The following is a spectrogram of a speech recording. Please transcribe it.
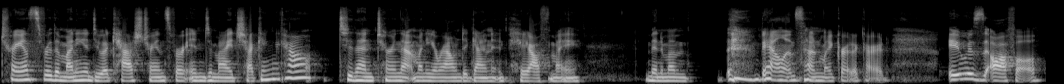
transfer the money and do a cash transfer into my checking account to then turn that money around again and pay off my minimum balance on my credit card. It was awful.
